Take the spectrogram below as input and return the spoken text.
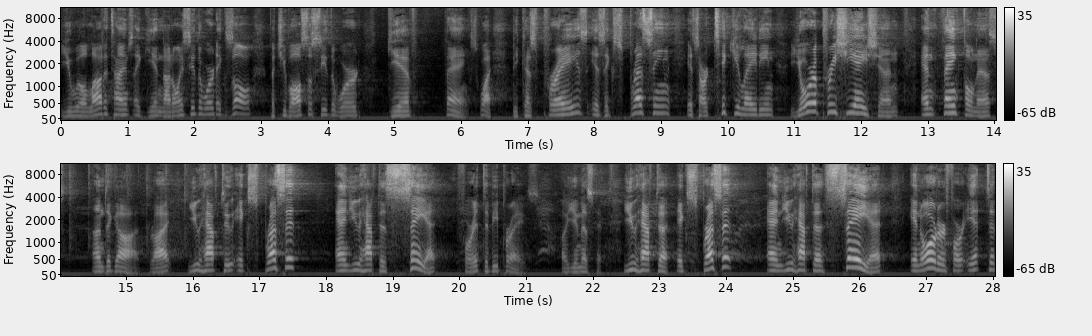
you will a lot of times, again, not only see the word exalt, but you will also see the word give thanks. Why? Because praise is expressing, it's articulating your appreciation and thankfulness unto God, right? You have to express it and you have to say it for it to be praised. Oh, you missed it. You have to express it and you have to say it in order for it to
